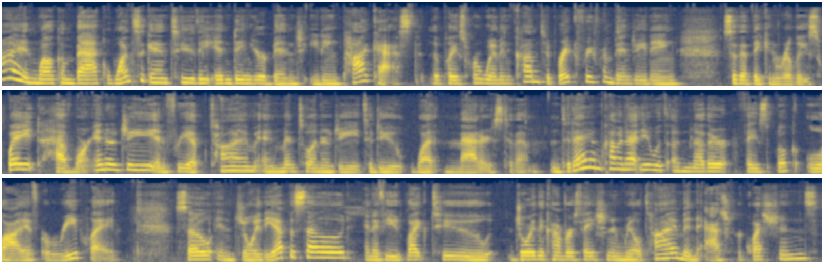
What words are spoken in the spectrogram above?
Hi, and welcome back once again to the Ending Your Binge Eating podcast, the place where women come to break free from binge eating so that they can release weight, have more energy, and free up time and mental energy to do what matters to them. And today I'm coming at you with another Facebook Live replay. So enjoy the episode, and if you'd like to join the conversation in real time and ask your questions,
